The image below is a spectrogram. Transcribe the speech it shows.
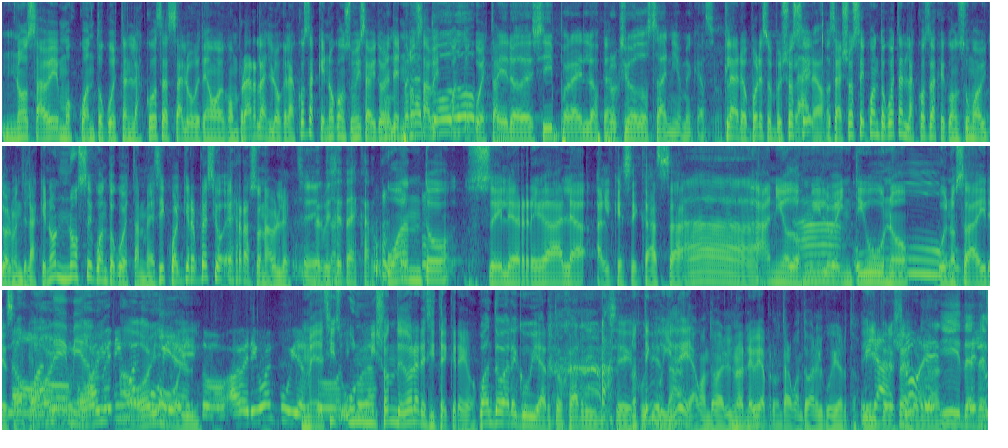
No sabemos cuánto cuestan las cosas, salvo que tengamos que comprarlas. Lo que las cosas que no consumís habitualmente Comprá no sabés todo, cuánto cuestan. Pero decís por ahí en los Claro. próximos dos años me caso. Claro, por eso, pero yo Claro. sé, o sea, yo sé cuánto cuestan las cosas que consumo habitualmente. Las que no, no sé cuánto cuestan. Me decís cualquier precio es razonable. Sí. Servilleta descartada. ¿Cuánto se le regala al que se casa? Ah. Año 2021, uh, Buenos Aires. No, Argentina. pandemia. Hoy- averigua a el hoy- cubierto. averigua el cubierto. Me decís un Nicolás. millón de dólares y te creo. ¿Cuánto vale cubierto, Harry? Dice No tengo idea cuánto vale. No le voy a preguntar cuánto vale el cubierto. Y, Mirá, pero eso es yo, importante. eh, Y desde el el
